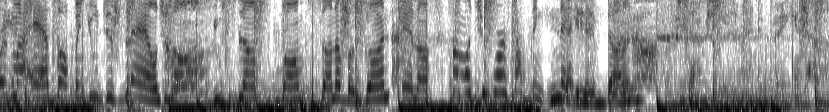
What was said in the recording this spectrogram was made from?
Work my ass off and you just lounge, huh? You slump, bum, son of a gun, and uh, how much you worth? I think negative done. Sharpshooter at the break it the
